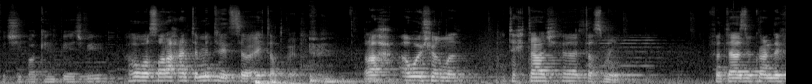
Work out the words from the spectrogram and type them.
في شيء باك اند بي اتش بي هو صراحة أنت من تريد تسوي أي تطبيق راح أول شغلة تحتاجها التصميم. فانت لازم يكون عندك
